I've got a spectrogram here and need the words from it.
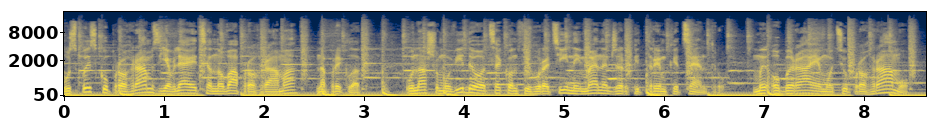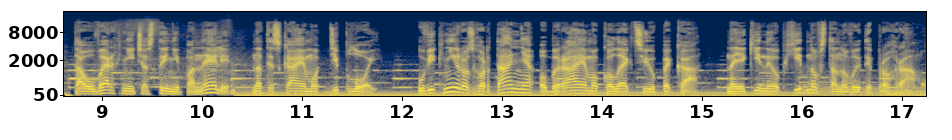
У списку програм з'являється нова програма. Наприклад, у нашому відео це конфігураційний менеджер підтримки центру. Ми обираємо цю програму та у верхній частині панелі натискаємо Deploy. У вікні розгортання обираємо колекцію ПК, на які необхідно встановити програму.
